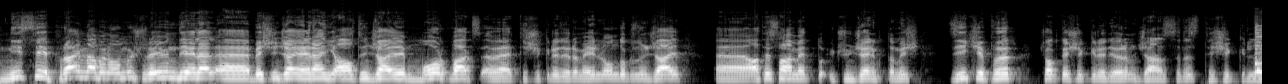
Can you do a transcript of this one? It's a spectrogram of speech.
Nisi Prime abone olmuş. Raven DLL 5. ay Eren 6. ay Morgvax evet teşekkür ediyorum. Eylül 19. ay e, Ates Ahmet 3. ayını kutlamış. Zkeeper çok teşekkür ediyorum. Cansınız. Teşekkürler.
